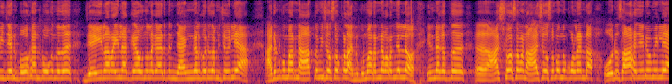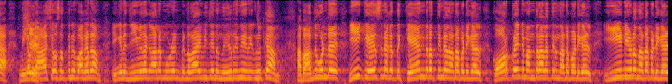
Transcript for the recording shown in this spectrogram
വിജയൻ പോകാൻ പോകുന്നത് ജയിലറയിലാക്കാവും എന്നുള്ള കാര്യത്തിൽ ഞങ്ങൾക്കൊരു സംശയമില്ല അരുൺകുമാറിന്റെ ആത്മവിശ്വാസമൊക്കെ അരുൺകുമാർ തന്നെ പറഞ്ഞല്ലോ. ഇതിനകത്ത് ആശ്വാസമാണ്. ആശ്വാസമൊന്നും കൊള്ളേണ്ട ഒരു സാഹചര്യവുമില്ല. നിങ്ങൾക്ക് ആശ്വാസത്തിന് പകരം ഇങ്ങനെ ജീവിതകാലം മുഴുവൻ പിണറായി വിജയന് നീറി നീറി നിൽക്കാം. അപ്പം അതുകൊണ്ട് ഈ കേസിനകത്ത് കേന്ദ്രത്തിന്റെ നടപടികൾ കോർപ്പറേറ്റ് മന്ത്രാലയത്തിന്റെ നടപടികൾ ഇ ഡിയുടെ നടപടികൾ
